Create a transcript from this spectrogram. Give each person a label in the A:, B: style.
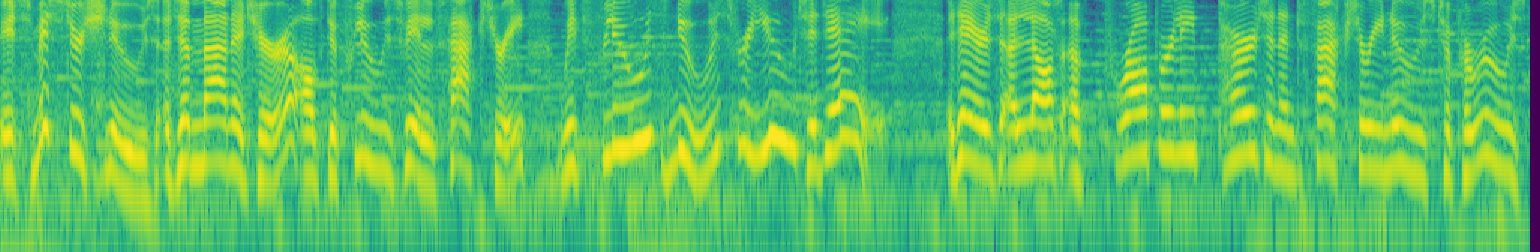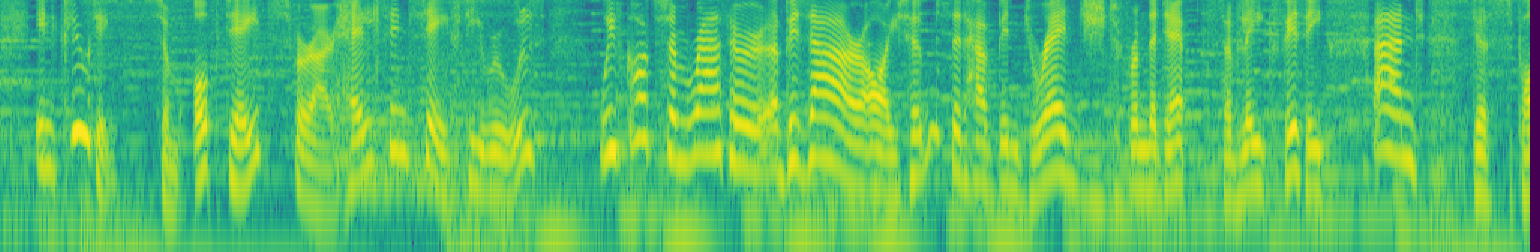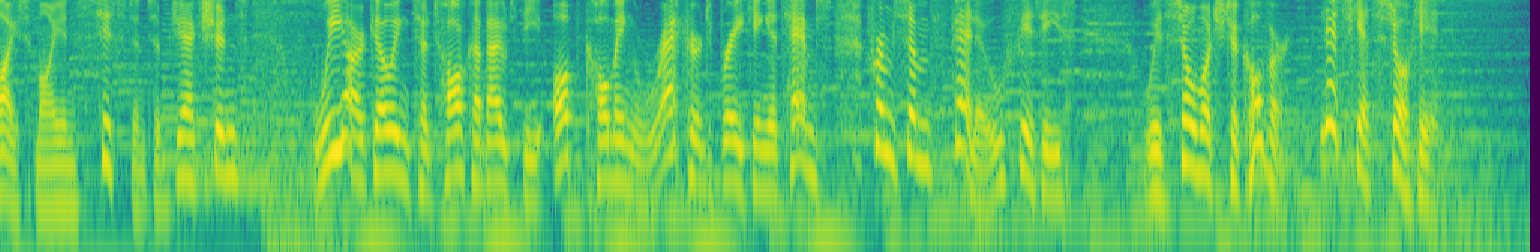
A: It's Mr. Shnews, the manager of the Floozeville factory, with Flooze news for you today. There's a lot of properly pertinent factory news to peruse, including some updates for our health and safety rules. We've got some rather bizarre items that have been dredged from the depths of Lake Fizzy, and despite my insistent objections, we are going to talk about the upcoming record breaking attempts from some fellow fizzies. With so much to cover, let's get stuck in.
